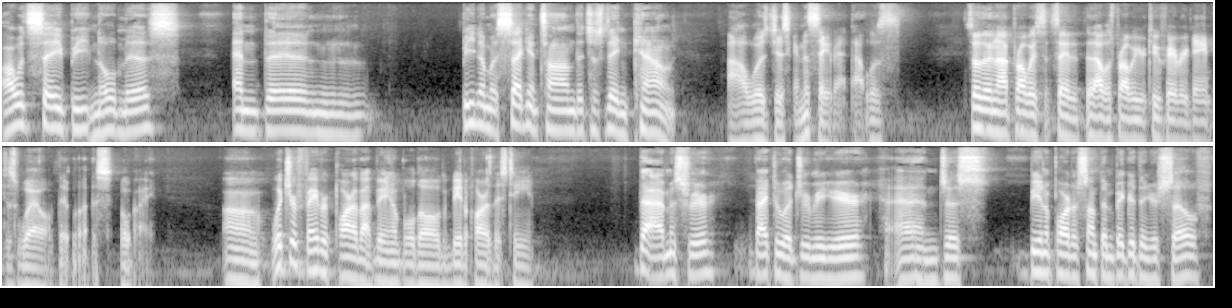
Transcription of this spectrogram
I would say beating Ole Miss, and then beating them a second time that just didn't count. I was just gonna say that. That was so. Then I'd probably say that that was probably your two favorite games as well. It was. Okay. Um, what's your favorite part about being a Bulldog and being a part of this team? The atmosphere. Back to what drew me here, and just being a part of something bigger than yourself,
